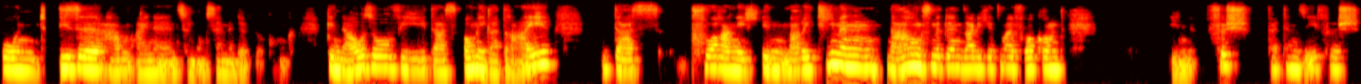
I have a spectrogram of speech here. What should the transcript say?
und diese haben eine entzündungshemmende Wirkung. genauso wie das Omega-3, das vorrangig in maritimen Nahrungsmitteln, sage ich jetzt mal, vorkommt, in Fisch, fettem Seefisch,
